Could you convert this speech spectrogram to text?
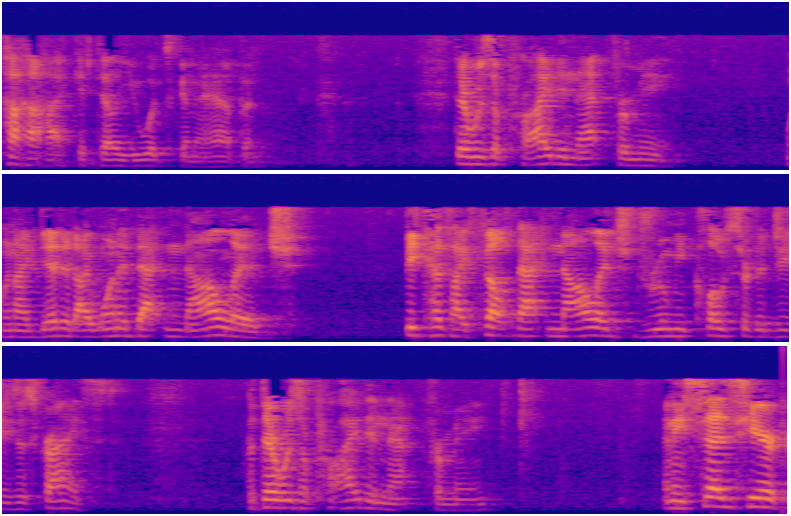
Ha ha, I can tell you what's going to happen. There was a pride in that for me. When I did it, I wanted that knowledge because I felt that knowledge drew me closer to Jesus Christ. But there was a pride in that for me. And he says here,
